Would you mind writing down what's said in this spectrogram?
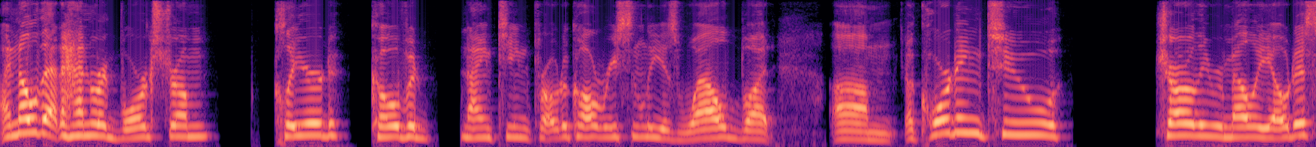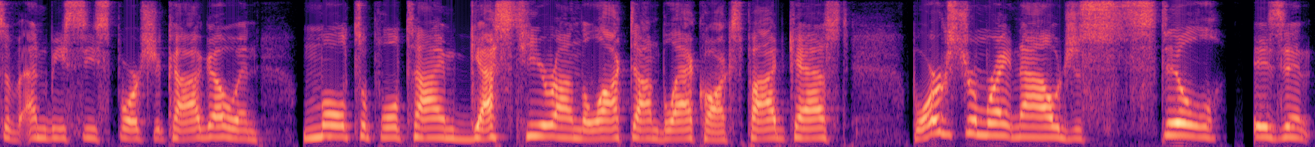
I know that Henrik Borgstrom cleared COVID 19 protocol recently as well, but um, according to Charlie Roumeliotis of NBC Sports Chicago and multiple time guest here on the Locked On Blackhawks podcast, Borgstrom right now just still isn't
